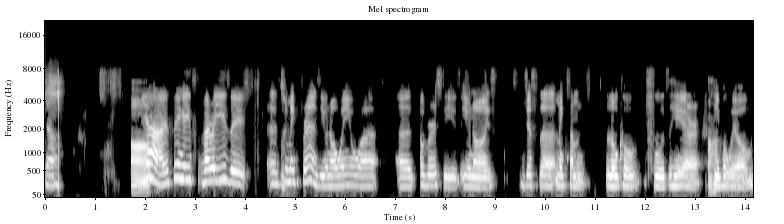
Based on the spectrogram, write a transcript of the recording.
yeah. Um, yeah, I think it's very easy uh, to make friends. You know, when you are uh, overseas, you know, it's just uh, make some local foods here. Uh-huh. People will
